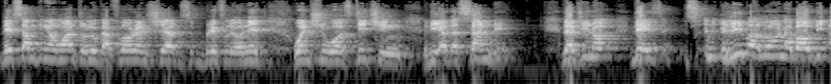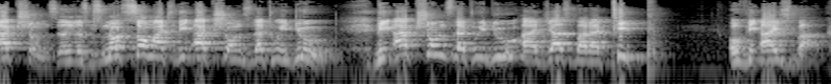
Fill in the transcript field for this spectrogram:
There's something I want to look at. Florence shared briefly on it when she was teaching the other Sunday. That you know, there's leave alone about the actions. It's not so much the actions that we do the actions that we do are just but a tip of the iceberg.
